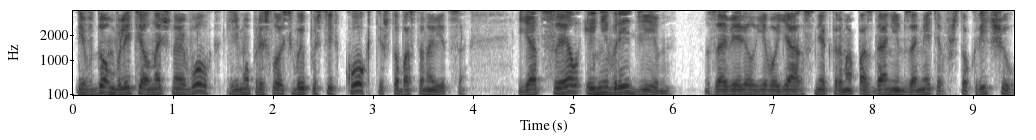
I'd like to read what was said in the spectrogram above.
и в дом влетел ночной волк. Ему пришлось выпустить когти, чтобы остановиться — «Я цел и невредим», — заверил его я с некоторым опозданием, заметив, что кричу.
